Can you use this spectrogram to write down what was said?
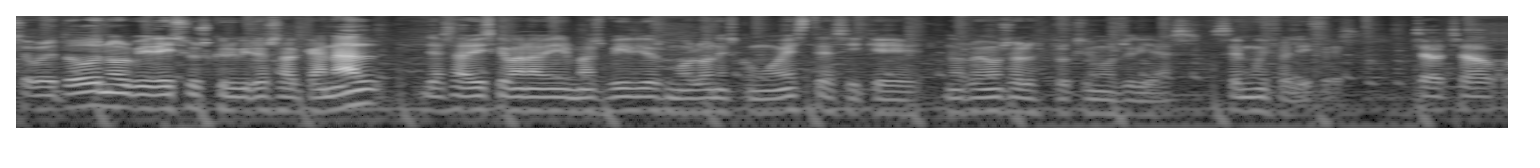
Y sobre todo no olvidéis suscribiros al canal, ya sabéis que van a venir más vídeos molones como este, así que nos vemos en los próximos días. Sed muy felices. Chao, chao.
